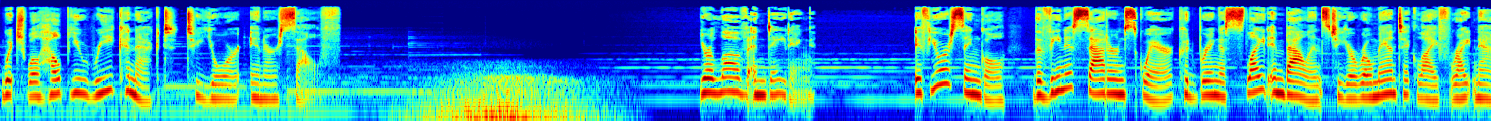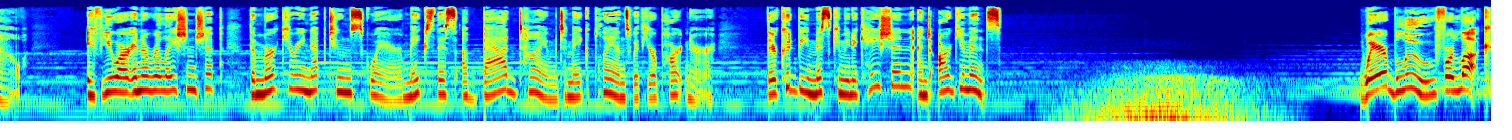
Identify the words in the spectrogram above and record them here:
which will help you reconnect to your inner self. Your love and dating. If you're single, the Venus Saturn square could bring a slight imbalance to your romantic life right now. If you are in a relationship, the Mercury Neptune square makes this a bad time to make plans with your partner. There could be miscommunication and arguments. Wear blue for luck.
